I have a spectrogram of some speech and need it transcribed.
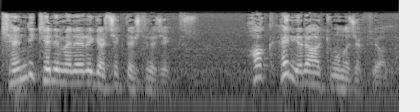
Kendi kelimeleri gerçekleştirecektir. Hak her yere hakim olacak diyor Allah.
